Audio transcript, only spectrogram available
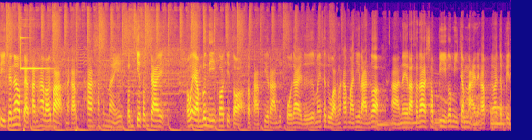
4 Channel 8,500 บาทนะครับ ถ้าท่านไหนสนใจสนใจ Power a m รุ่นนี้ก็ติดต่อสอบถามที่ร้านที่โปได้ หรือไม่สะดวกนะครับมาที่ร้านก็อ่าใน Lazada Shopee ก็มีจำหน่ายนะครับไม่ว่าจะเป็น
